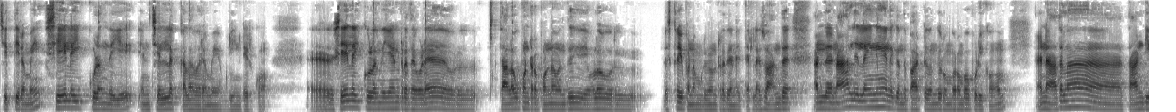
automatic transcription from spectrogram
சித்திரமே. சேலை குழந்தையே என் செல்ல கலவரமே அப்படின்ட்டு இருக்கும். சேலை குழந்தையன்றதை விட ஒரு தான் லவ் பண்ணுற பொண்ணை வந்து எவ்வளோ ஒரு டிஸ்கிரைப் பண்ண முடியுன்றது எனக்கு தெரியல. ஸோ அந்த அந்த நாலு லைனே எனக்கு அந்த பாட்டு வந்து ரொம்ப ரொம்ப பிடிக்கும். அண்ட் அதெல்லாம் தாண்டி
